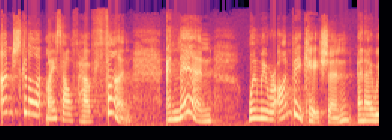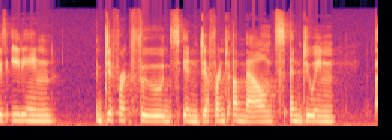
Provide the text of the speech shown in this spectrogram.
I'm just gonna let myself have fun. And then when we were on vacation and I was eating different foods in different amounts and doing uh,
